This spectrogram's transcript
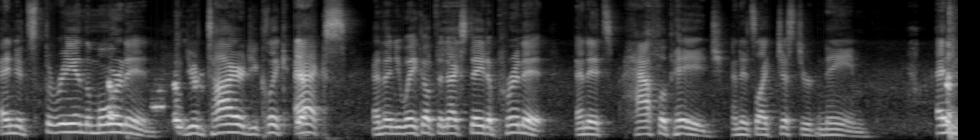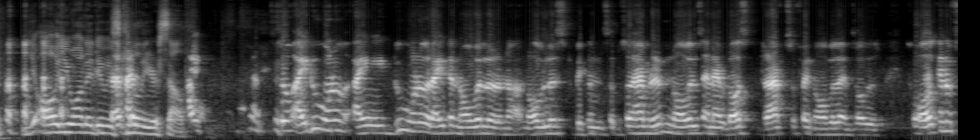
And it's three in the morning. You're tired. You click X, and then you wake up the next day to print it, and it's half a page, and it's like just your name. And all you want to do is kill yourself. So I do want to I do want to write a novel or a novelist become some. So I've written novels and I've lost drafts of a novel and so so all kind of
